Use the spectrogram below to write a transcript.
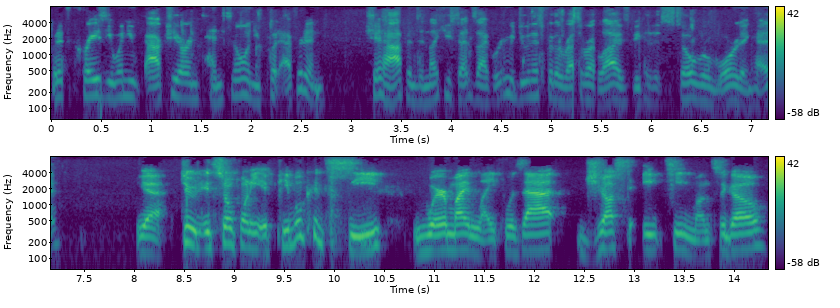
But it's crazy when you actually are intentional and you put effort in shit happens. And like you said, Zach, we're gonna be doing this for the rest of our lives because it's so rewarding. Hey. Yeah, dude, it's so funny. If people could see where my life was at just 18 months ago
